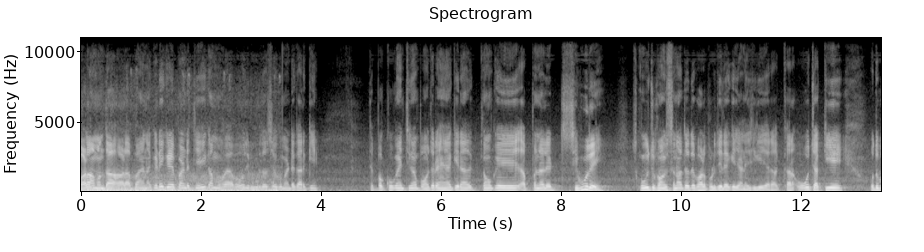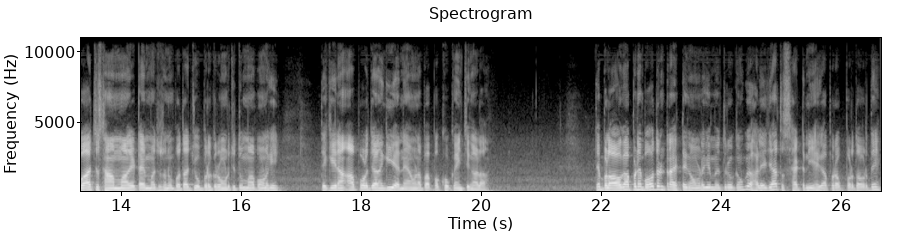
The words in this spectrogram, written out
ਬਾਹਲਾ ਮੰਦਾ ਹਾਲ ਆ। ਭਾਵੇਂ ਕਿਹੜੇ ਕਿਹੜੇ ਪਿੰਡ 'ਚ ਇਹ ਕੰਮ ਹੋਇਆ ਉਹ ਜ਼ਰੂਰ ਦੱਸਿਓ ਕਮੈਂਟ ਕਰਕੇ। ਤੇ ਪੱਕੂ ਕੈਂਚੀਆਂ ਪਹੁੰਚ ਰਹੇ ਆ ਕਿਰਾਂ ਕਿਉਂਕਿ ਆਪਣੇ ਵਾਲੇ ਸਿਵੂ ਦੇ ਸਕੂਲ 'ਚ ਫੰਕਸ਼ਨ ਆ ਤੇ ਉਹਦੇ ਫਲ ਫੁੱਲ ਜੇ ਲੈ ਕੇ ਜਾਣੇ ਸੀਗੇ ਯਾਰ। ਕਰ ਉਹ ਚੱਕੀਏ ਉਦੋਂ ਬਾਅਦ 'ਚ ਸ਼ਾਮਾਂ ਦੇ ਟਾਈਮਾਂ 'ਚ ਤੁਹਾਨੂੰ ਪਤਾ ਚੋਬਰ ਗਰਾਊਂਡ 'ਚ ਧੁੰਮਾ ਪਾਉਣਗੇ। ਅਤੇ ਕਿਰਾਂ, ਆਹ ਪੁਲ ਜਾਣਗੀ ਜਾਂਦੇ ਆ ਹੁਣ ਆਪਾਂ ਪੱਖੋ ਕੈਂਚੀਆਂ ਵਾਲਾ। ਅਤੇ ਬਲੌਗ ਆਪਣੇ ਬਹੁਤ ਇੰਟਰਸਟਿੰਗ ਆਉਣਗੇ ਮਿੱਤਰੋ, ਕਿਉਂਕਿ ਹਲੇ ਜਿਹਾ ਤਾਂ ਸੈੱਟ ਨਹੀਂ ਹੈਗਾ ਪ੍ਰੋਪਰ ਤੌਰ ਤੇ।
